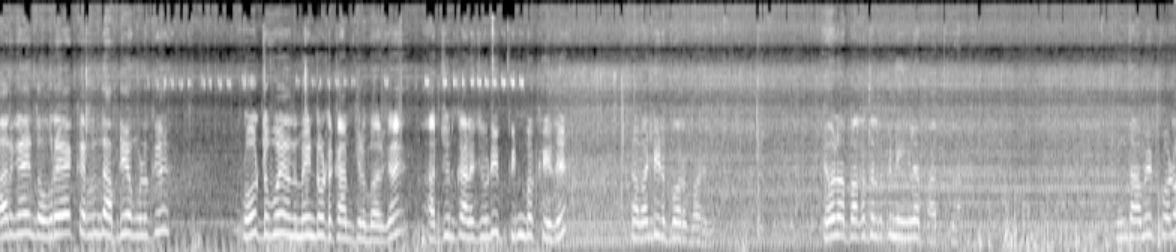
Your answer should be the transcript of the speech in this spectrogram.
பாருங்கள் இந்த ஒரு ஏக்கர்லேருந்து அப்படியே உங்களுக்கு ரோட்டு போய் அந்த மெயின் ரோட்டை காமிக்கிற பாருங்க. அர்ஜுன் காலேஜோடைய பின்பக்கம் இது. நான் வண்டியில் போகிற பாருங்க. எவ்வளோ பக்கத்தில் இருக்குன்னு நீங்களே பார்த்துக்கலாம். இந்த அமைப்போட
